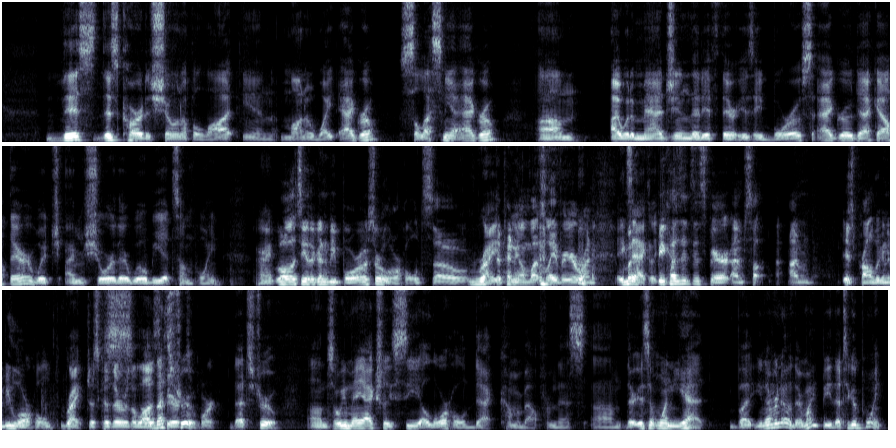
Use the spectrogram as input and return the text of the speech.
This this card has shown up a lot in mono white aggro, Selesnya aggro. Um, I would imagine that if there is a Boros aggro deck out there, which I'm sure there will be at some point, all right. Well, it's either going to be Boros or Lorehold, so Right. depending on what flavor you're running. But Exactly. because it's a spirit, I'm so, I'm it's probably going to be Lorehold, Right. just because there was a lot Oh, of that's true. support. That's true. Um, so we may actually see a Lorehold deck come about from this. Um, there isn't one yet, but you never know. There might be. That's a good point.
